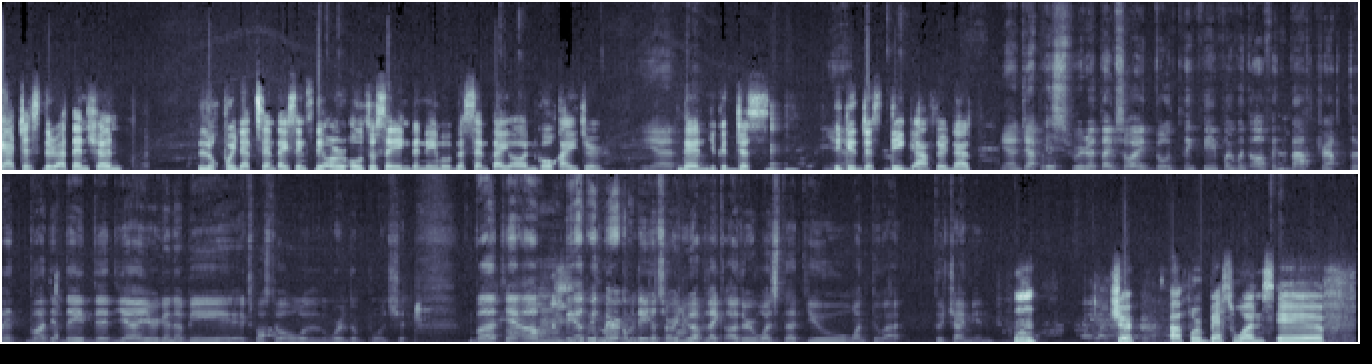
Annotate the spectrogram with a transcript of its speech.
catches their attention, look for that Sentai since they are also saying the name of the Sentai on Gokaiger. Yeah. Then you could just yeah. you could just dig after that. Yeah, Japanese is weird at times, so I don't think people would often backtrack to it. But if they did, yeah, you're gonna be exposed to a whole world of bullshit. But yeah, um, do you agree with my recommendations, or do you have like other ones that you want to add to chime in? Hmm. Sure. Uh, for best ones, if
